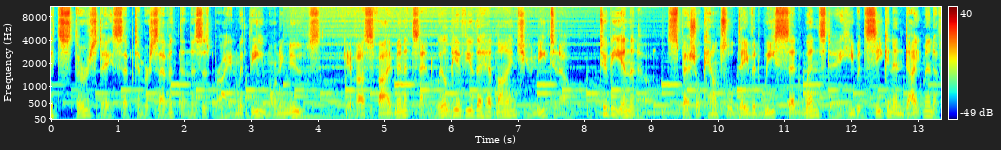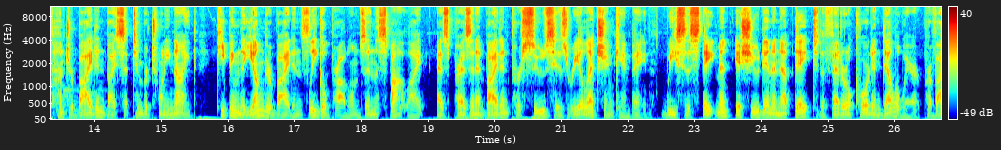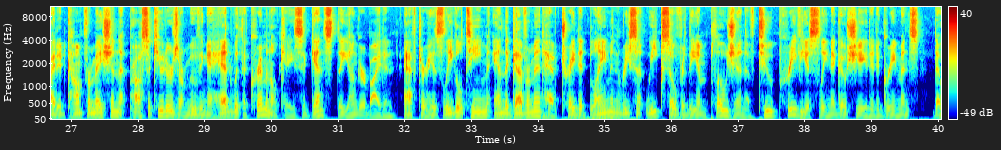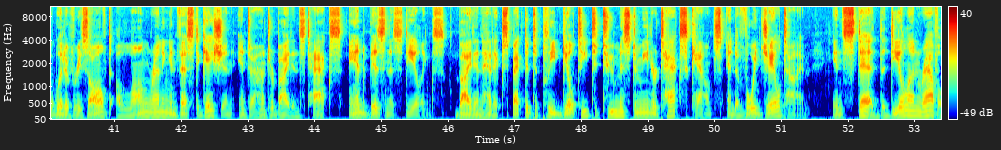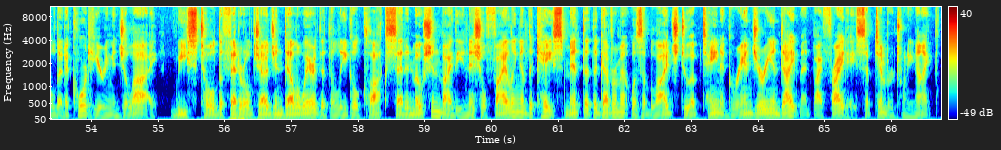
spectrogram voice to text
It's Thursday, September 7th, and this is Brian with the Morning News. Give us five minutes and we'll give you the headlines you need to know to be in the know. Special counsel David Weiss said Wednesday he would seek an indictment of Hunter Biden by September 29th keeping the younger Biden's legal problems in the spotlight as President Biden pursues his reelection campaign. Weiss's statement, issued in an update to the federal court in Delaware, provided confirmation that prosecutors are moving ahead with a criminal case against the younger Biden after his legal team and the government have traded blame in recent weeks over the implosion of two previously negotiated agreements that would have resolved a long running investigation into Hunter Biden's tax and business dealings. Biden had expected to plead guilty to two misdemeanor tax counts and avoid jail time. Instead, the deal unraveled at a court hearing in July. Weiss told the federal judge in Delaware that the legal clock set in motion by the initial filing of the case meant that the government was obliged to obtain a grand jury indictment by Friday, September 29th.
